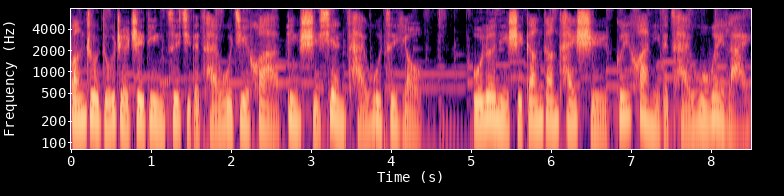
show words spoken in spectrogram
帮助读者制定自己的财务计划并实现财务自由。无论你是刚刚开始规划你的财务未来，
